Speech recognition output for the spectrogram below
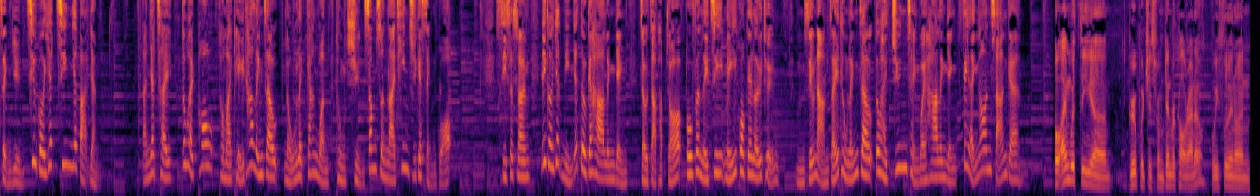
成員超過一千一百人。但一切都係 Paul 同埋其他領袖努力耕耘同全心信賴天主嘅成果。事實上，呢、個一年一度嘅夏令營就集合咗部分嚟自美國嘅旅團，唔少男仔同领袖都系专程为夏令营飞嚟安省嘅。 Oh, I'm with the uh, group which is from Denver, Colorado. We flew in on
